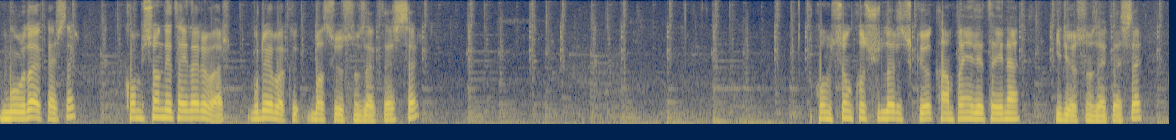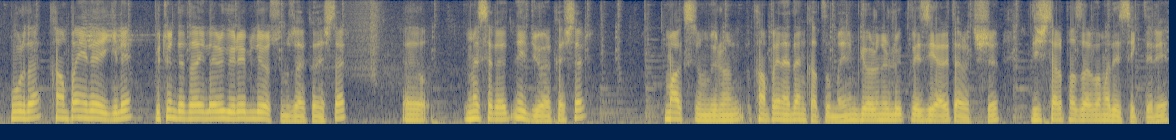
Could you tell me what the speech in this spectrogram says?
Burada arkadaşlar komisyon detayları var. Buraya bak basıyorsunuz arkadaşlar. Komisyon koşulları çıkıyor. Kampanya detayına gidiyorsunuz arkadaşlar. Burada kampanya ile ilgili bütün detayları görebiliyorsunuz arkadaşlar. Ee, mesela ne diyor arkadaşlar? Maksimum ürün kampanya neden katılmayın? Görünürlük ve ziyaret artışı, dijital pazarlama destekleri,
